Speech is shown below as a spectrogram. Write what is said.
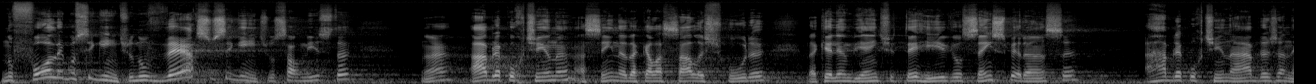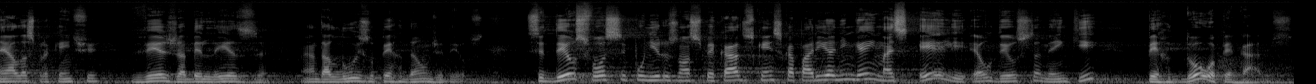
No fôlego seguinte, no verso seguinte, o salmista né? abre a cortina, assim, né, daquela sala escura, daquele ambiente terrível, sem esperança, abre a cortina, abre as janelas para que a gente veja a beleza né, da luz do perdão de Deus. Se Deus fosse punir os nossos pecados, quem escaparia? Ninguém, mas Ele é o Deus também que perdoa pecados.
